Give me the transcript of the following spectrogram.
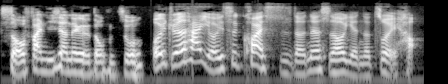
手翻一下那个动作，我就觉得他有一次快死的那时候演的最好。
